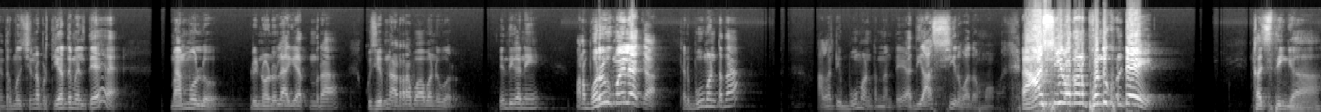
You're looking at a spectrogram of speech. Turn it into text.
ఇంతకుముందు చిన్నప్పుడు తీర్థం వెళ్తే మా అమ్మోళ్ళు రెండు నడు లాగేస్తుందిరా కొద్దిసేపు నడరా బాబు అనేవారు. ఎందుకని? మన బరువుకు మొయలేక కానీ భూమి అంటదా? అలాంటి భూమి అంటుందంటే అది ఆశీర్వాదము. ఆ ఆశీర్వాదాన్ని పొందుకుంటే ఖచ్చితంగా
